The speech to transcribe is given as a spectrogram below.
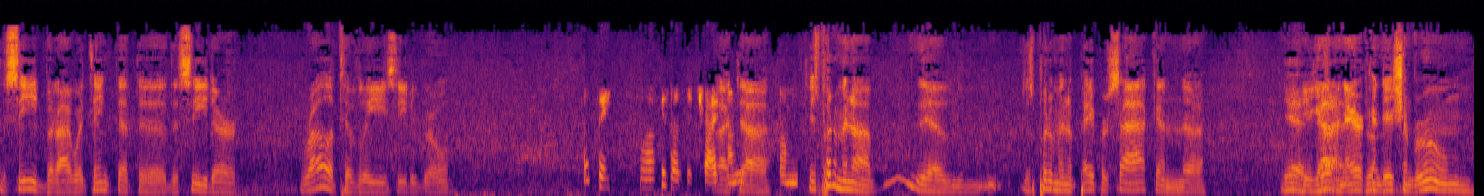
the seed, but I would think that the the seed are relatively easy to grow. Okay. Well, I guess I'll have to try But some. uh, some just put them in a yeah, just put them in a paper sack, and uh, Yeah, if you got an air conditioned room,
